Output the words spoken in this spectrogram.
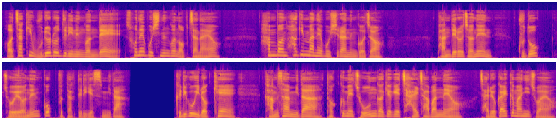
어차피 무료로 드리는 건데 손해보시는 건 없잖아요. 한번 확인만 해보시라는 거죠. 반대로 저는 구독, 좋아요는 꼭 부탁드리겠습니다. 그리고 이렇게 감사합니다. 덕금에 좋은 가격에 잘 잡았네요. 자료 깔끔하니 좋아요.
